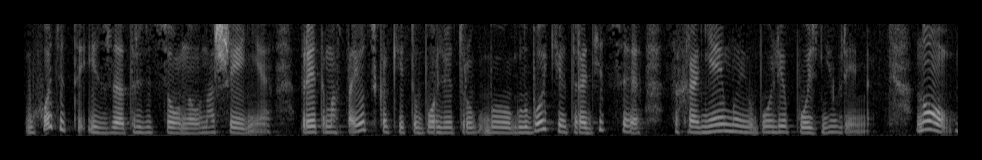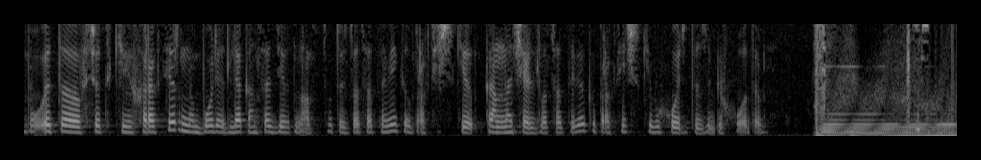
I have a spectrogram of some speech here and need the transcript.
уходит из традиционного ношения, при этом остаются какие-то более глубокие традиции, сохраняемые в более позднее время. Но это все-таки характерно более для конца XIX, то есть в XX веке он практически, в начале XX века практически выходит из обихода. thank you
